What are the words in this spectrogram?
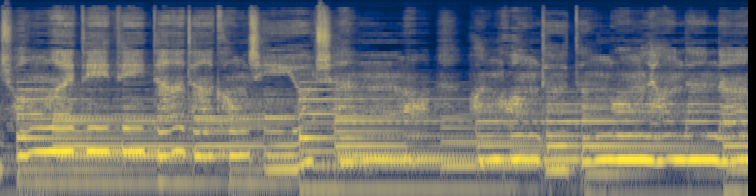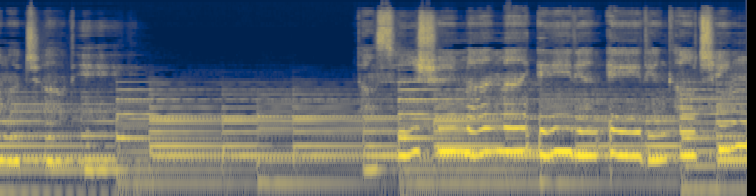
窗外滴滴答答空气又沉默昏黄的灯光亮得那么彻底。当思绪慢慢一点一点靠近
